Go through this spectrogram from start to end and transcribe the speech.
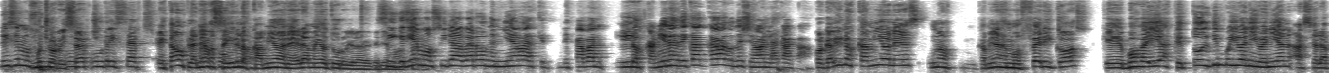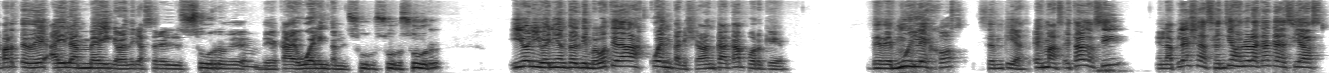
No hicimos Mucho un, research. un research. estábamos planeando Profundo. seguir los camiones, era medio turbio lo que queríamos. Sí, hacer. queríamos ir a ver dónde mierda es que dejaban los camiones de caca, dónde llevaban la caca. Porque había unos camiones, unos camiones atmosféricos, que vos veías que todo el tiempo iban y venían hacia la parte de Island Bay, que vendría a ser el sur de, Mm. de acá de Wellington, el sur, sur, sur. Iban y venían todo el tiempo. Y vos te dabas cuenta que llevaban caca porque desde muy lejos sentías. Es más, estabas así en la playa, sentías olor a caca y decías,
